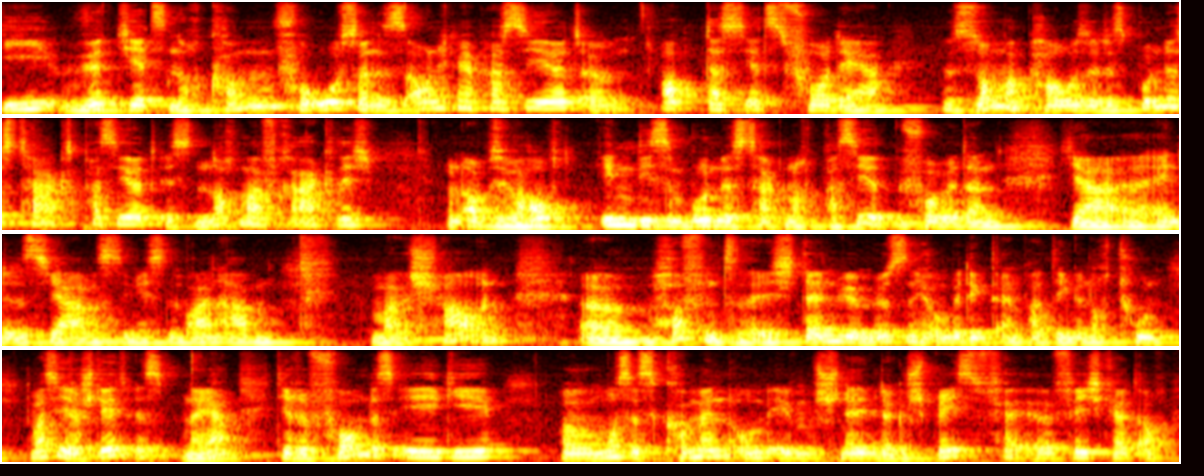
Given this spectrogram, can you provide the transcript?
Die wird jetzt noch kommen, vor Ostern ist es auch nicht mehr passiert. Ähm, ob das jetzt vor der Sommerpause des Bundestags passiert, ist nochmal fraglich und ob es überhaupt in diesem Bundestag noch passiert, bevor wir dann ja äh, Ende des Jahres die nächsten Wahlen haben, Mal schauen. Ähm, hoffentlich, denn wir müssen hier unbedingt ein paar Dinge noch tun. Was hier steht ist, naja, die Reform des EEG äh, muss es kommen, um eben schnell wieder Gesprächsfähigkeit auch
